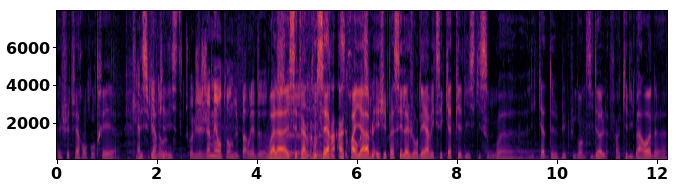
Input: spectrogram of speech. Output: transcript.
je vais te faire rencontrer euh, des super pianistes. Je crois que j'ai jamais entendu parler de. Voilà, c'était un concert incroyable et j'ai passé la journée avec ces quatre pianistes qui sont euh, les quatre de mes plus grandes idoles. Enfin, Kelly Baron.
